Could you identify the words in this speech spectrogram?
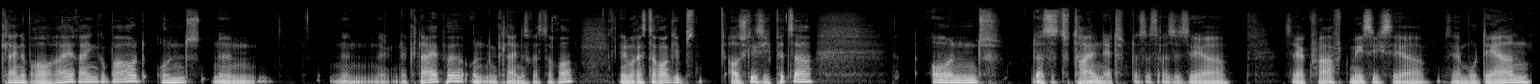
kleine Brauerei reingebaut und einen eine, eine Kneipe und ein kleines Restaurant. Dem Restaurant gibt's ausschließlich Pizza und das ist total nett. Das ist also sehr, sehr craftmäßig, sehr, sehr modern,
